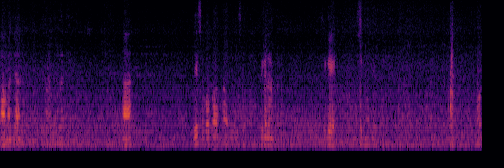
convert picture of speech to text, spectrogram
Tama dyan. Ha? Hindi, sa baba ka. Yung isa pa. Sige lang. Sige. Usog mo dito. Oh,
